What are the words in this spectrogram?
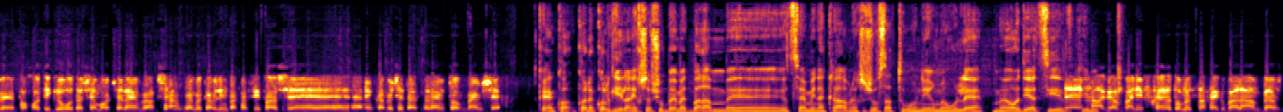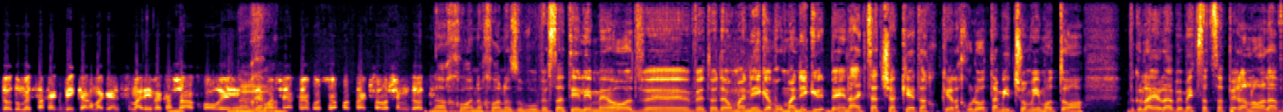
ופחות הכירו את השמות שלהם, ועכשיו הם מקבלים את החשיפה שאני מקווה שתעשה להם טוב בהמשך. כן, קודם כל גיל, אני חושב שהוא באמת בלם אה, יוצא מן הכלל, ואני חושב שהוא עושה טורניר מעולה, מאוד יציב. דרך כאילו... אגב, בנבחרת הוא משחק בלם, באשדוד הוא משחק בעיקר מגן שמאלי וקשר אחורי, נכון. זה מה שיפה בו שיכול לשחק שלוש עמדות. נכון, נכון, אז הוא ורסטילי מאוד, ו- ואתה יודע, הוא מנהיג, הוא מנהיג בעיניי קצת שקט, אנחנו, כי אנחנו לא תמיד שומעים אותו, ואולי אולי באמת קצת תספר לנו עליו,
